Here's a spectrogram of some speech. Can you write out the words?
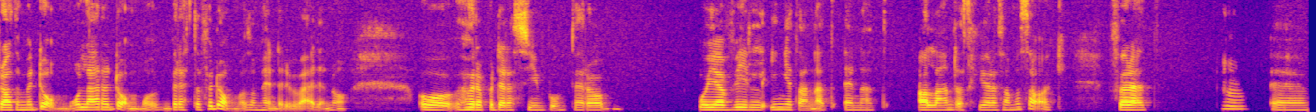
prata med dem och lära dem och berätta för dem vad som händer i världen och, och höra på deras synpunkter. Och, och jag vill inget annat än att alla andra ska göra samma sak. För att Ja. eh,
